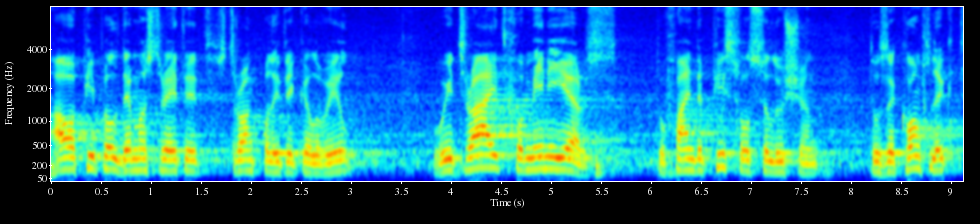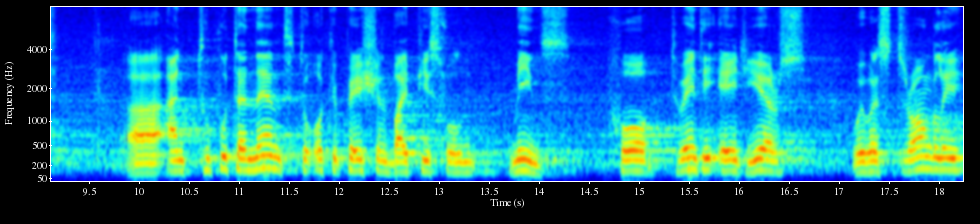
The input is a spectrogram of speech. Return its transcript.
our people demonstrated strong political will. We tried for many years to find a peaceful solution to the conflict uh, and to put an end to occupation by peaceful means. For 28 years, we were strongly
